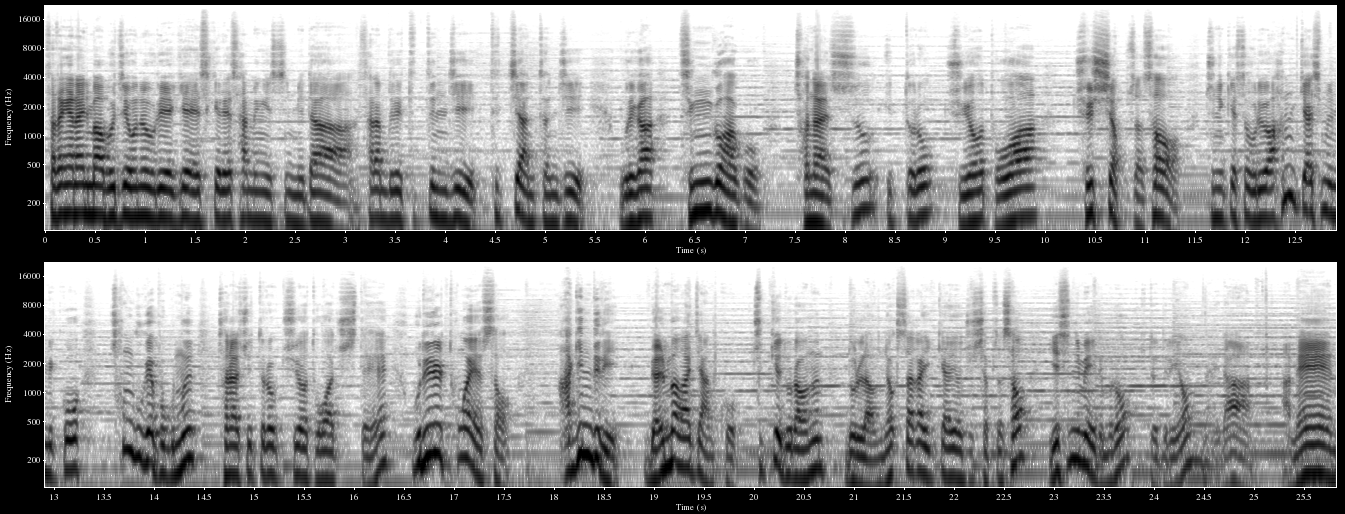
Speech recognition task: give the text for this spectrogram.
사랑의 하나님 아버지 오늘 우리에게 에스겔의 사명이 있습니다. 사람들이 듣든지 듣지 않든지 우리가 증거하고 전할 수 있도록 주여 도와 주시옵소서. 주님께서 우리와 함께 하심을 믿고 천국의 복음을 전할 수 있도록 주여 도와주시되 우리를 통하여서 악인들이 멸망하지 않고 죽게 돌아오는 놀라운 역사가 있게 하여 주시옵소서. 예수님의 이름으로 기도드리옵나이다. 아멘.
